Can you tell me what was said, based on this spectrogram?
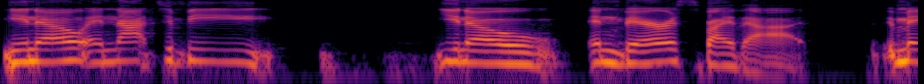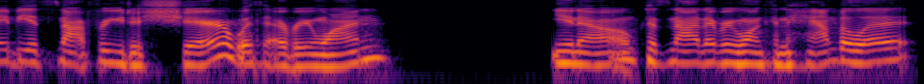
you know, and not to be, you know, embarrassed by that. Maybe it's not for you to share with everyone, you know, because not everyone can handle it.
